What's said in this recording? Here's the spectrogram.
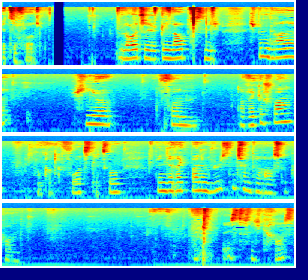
jetzt sofort. Leute, ihr glaubt es nicht. Ich bin gerade hier von da weggeschwommen. Hab gerade gefurzt, let's go. Bin direkt bei einem Wüstentempel rausgekommen. Ist das nicht krass?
